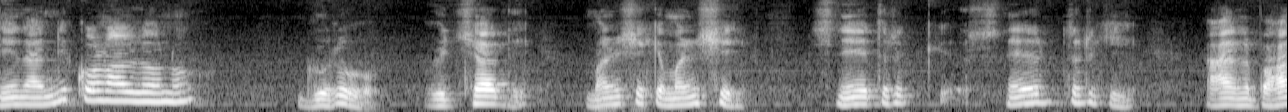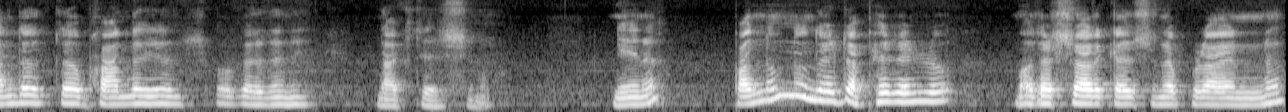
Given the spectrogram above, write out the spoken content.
నేను అన్ని కోణాల్లోనూ గురువు విద్యార్థి మనిషికి మనిషి స్నేహితుడికి స్నేహితుడికి ఆయన బాంధవులతో బాంధవ్యంచుకోగలదని నాకు తెలుసును. నేను పంతొమ్మిది వందల డెబ్భై రెండులో మొదటిసారి కలిసినప్పుడు ఆయనను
